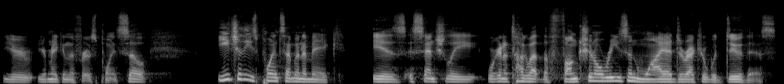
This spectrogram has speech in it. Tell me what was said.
you're you're making the first point. So, each of these points I'm going to make is essentially we're going to talk about the functional reason why a director would do this,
